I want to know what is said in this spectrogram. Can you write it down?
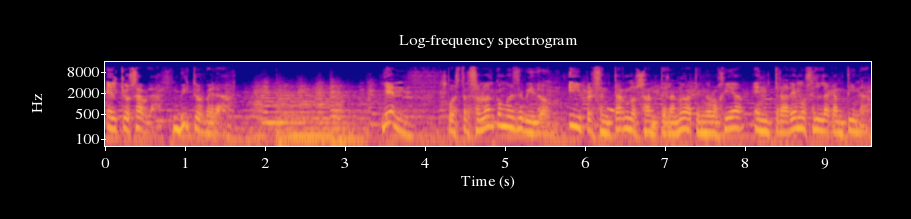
el que os habla, Víctor Vera. Bien, pues tras hablar como es debido y presentarnos ante la nueva tecnología, entraremos en la cantina,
